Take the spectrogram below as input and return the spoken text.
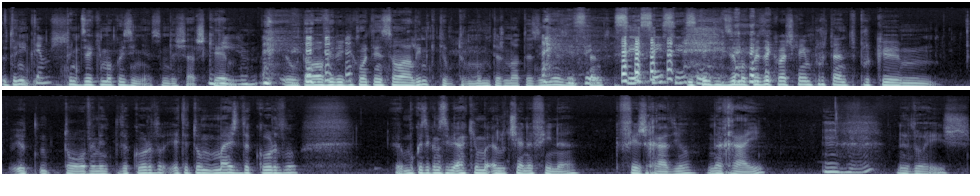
Eu tenho, e que- temos tenho que dizer aqui uma coisinha, se me deixares, que é, eu estava a ouvir aqui com atenção a Aline, que tem- tomou muitas notazinhas e, Sim, portanto, sim, sim, sim. E sim. tenho que dizer uma coisa que eu acho que é importante, porque hum, eu estou obviamente de acordo, até estou mais de acordo. Uma coisa que eu não sabia, há aqui uma, a Luciana Fina, que fez rádio na RAI, Uhum. na 2,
